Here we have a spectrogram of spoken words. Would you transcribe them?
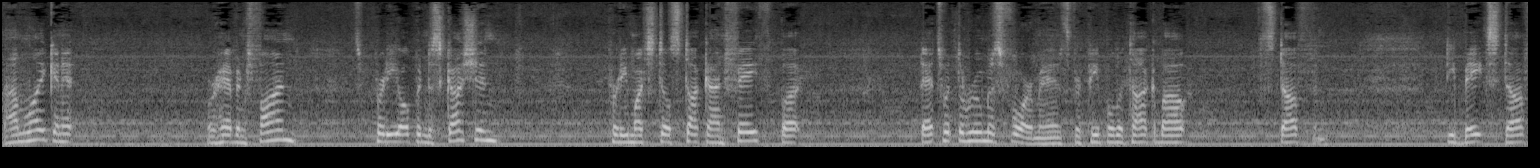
I'm liking it. We're having fun. It's pretty open discussion. Pretty much still stuck on faith, but that's what the room is for, man. It's for people to talk about stuff and debate stuff.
